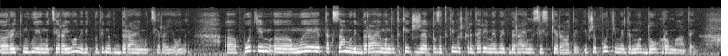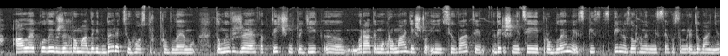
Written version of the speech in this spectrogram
е, рейтингуємо ці райони, відповідно відбираємо ці райони. Е, Потім е, ми так само відбираємо на таких же поза такими ж критеріями. Ми відбираємо сільські ради, і вже потім йдемо до громади. Але коли вже громада відбере цю гостру проблему, то ми вже фактично тоді е, радимо громаді, що ініціювати вирішення цієї проблеми спі- спільно з органами місцевого самоврядування.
